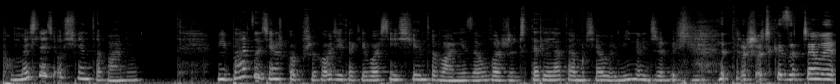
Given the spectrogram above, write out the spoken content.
pomyśleć o świętowaniu, mi bardzo ciężko przychodzi takie właśnie świętowanie. Zauważ, że 4 lata musiały minąć, żebyśmy troszeczkę zaczęły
